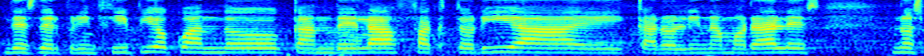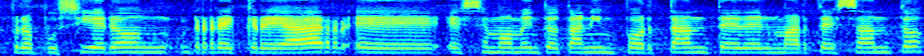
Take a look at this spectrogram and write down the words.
Desde el principio, cuando Candela Factoría y Carolina Morales nos propusieron recrear eh, ese momento tan importante del martes santo,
